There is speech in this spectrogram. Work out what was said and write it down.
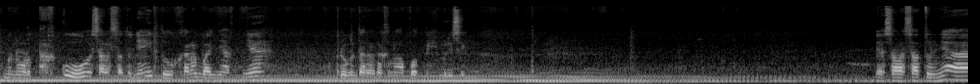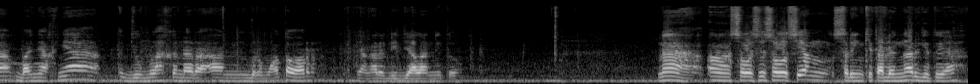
menurut aku salah satunya itu karena banyaknya aduh bentar ada knalpot nih berisik. Ya salah satunya banyaknya jumlah kendaraan bermotor yang ada di jalan itu. Nah eh, solusi-solusi yang sering kita dengar gitu ya.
